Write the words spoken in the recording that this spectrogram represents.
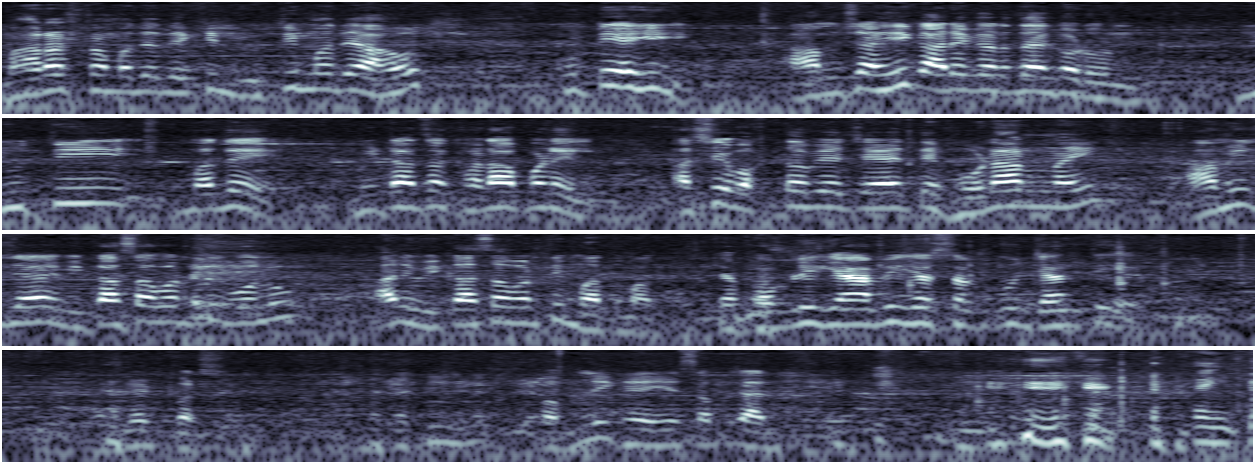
महाराष्ट्रामध्ये देखील युतीमध्ये आहोत. कुठेही आमच्याही कार्यकर्त्याकडून युतीमध्ये मिठाचा खडा पडेल असे वक्तव्य जे आहे ते होणार नाही. आम्ही जे आहे विकासावरती बोलू आणि विकासावरती मत मागू. क्या पब्लिक यहाँ भी सब कुछ जानती है. हंड्रेड पर्सेंट. पब्लिक है ये सब जानती है. थँक्यू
